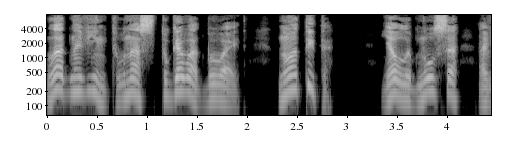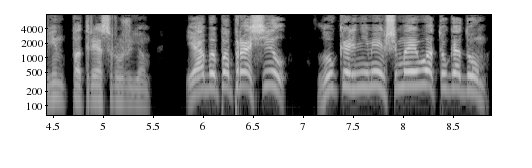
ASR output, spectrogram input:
Ладно, Винт, у нас туговат бывает. Ну а ты-то?» Я улыбнулся, а Винт потряс ружьем. «Я бы попросил! Лукарь не меньше моего, тугодум!»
